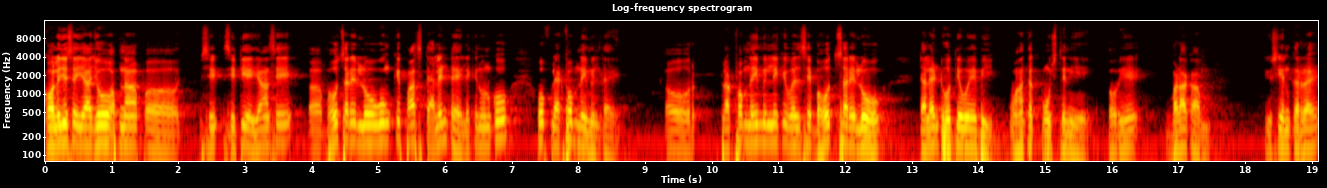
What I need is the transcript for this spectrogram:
कॉलेजेस है या जो अपना सिटी है, यहाँ से बहुत सारे लोगों के पास टैलेंट है, लेकिन उनको वो प्लेटफॉर्म नहीं मिलता है। और प्लेटफॉर्म नहीं मिलने की वजह से बहुत सारे लोग टैलेंट होते हुए भी वहाँ तक पहुँचते नहीं है। और ये बड़ा काम यूसीएन कर रहा है।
